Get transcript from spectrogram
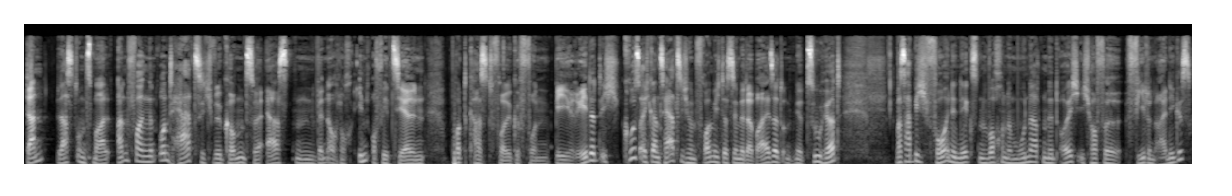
dann lasst uns mal anfangen und herzlich willkommen zur ersten, wenn auch noch inoffiziellen Podcast-Folge von B redet. Ich grüße euch ganz herzlich und freue mich, dass ihr mit dabei seid und mir zuhört. Was habe ich vor in den nächsten Wochen und Monaten mit euch? Ich hoffe viel und einiges.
